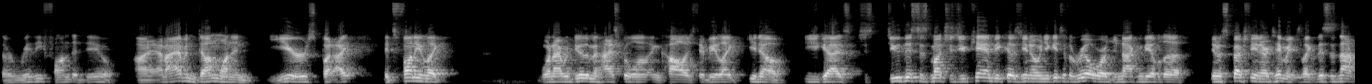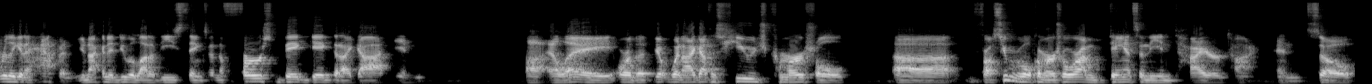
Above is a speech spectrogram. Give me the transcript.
They're really fun to do. I, and I haven't done one in years, but I. It's funny, like when I would do them in high school and college, they'd be like, you know, you guys just do this as much as you can because you know when you get to the real world, you're not going to be able to, you know, especially in entertainment. It's like this is not really going to happen. You're not going to do a lot of these things. And the first big gig that I got in uh, LA, or the when I got this huge commercial uh, for a Super Bowl commercial where I'm dancing the entire time. And so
